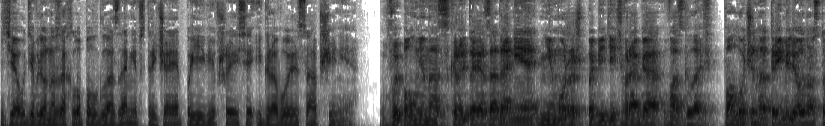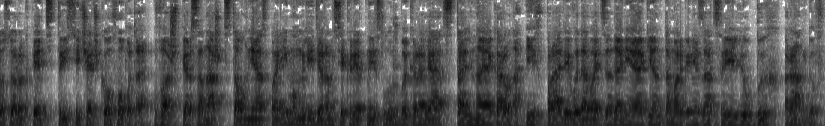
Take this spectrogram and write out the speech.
Я удивленно захлопал глазами, встречая появившееся игровое сообщение. Выполнено скрытое задание «Не можешь победить врага, возглавь». Получено 3 миллиона 145 тысяч очков опыта. Ваш персонаж стал неоспоримым лидером секретной службы короля «Стальная корона» и вправе выдавать задания агентам организации любых рангов.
